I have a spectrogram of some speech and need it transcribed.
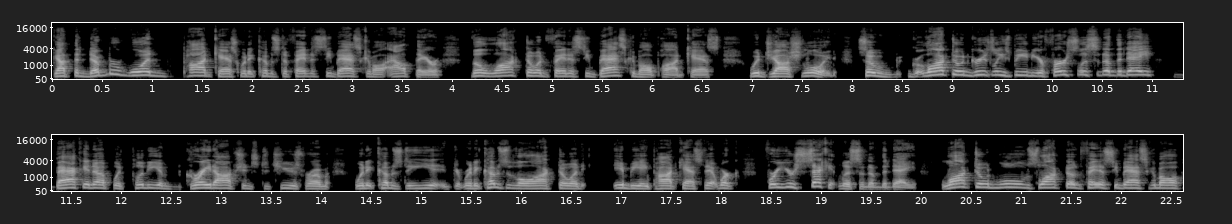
got the number one podcast when it comes to fantasy basketball out there, the Locked On Fantasy Basketball Podcast with Josh Lloyd. So, Locked On Grizzlies being your first listen of the day, back it up with plenty of great options to choose from when it comes to when it comes to the Locked On NBA Podcast Network for your second listen of the day. Locked on Wolves, Locked on Fantasy Basketball,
